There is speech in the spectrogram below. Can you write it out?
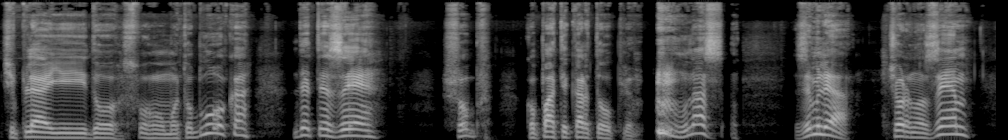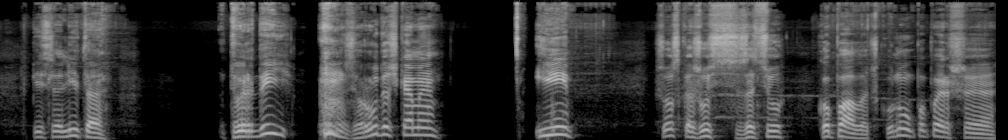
Чіпляю її до свого мотоблока ДТЗ, щоб копати картоплю. У нас земля чорнозем після літа твердий, з грудочками. І що скажу за цю копалочку? Ну, по-перше,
